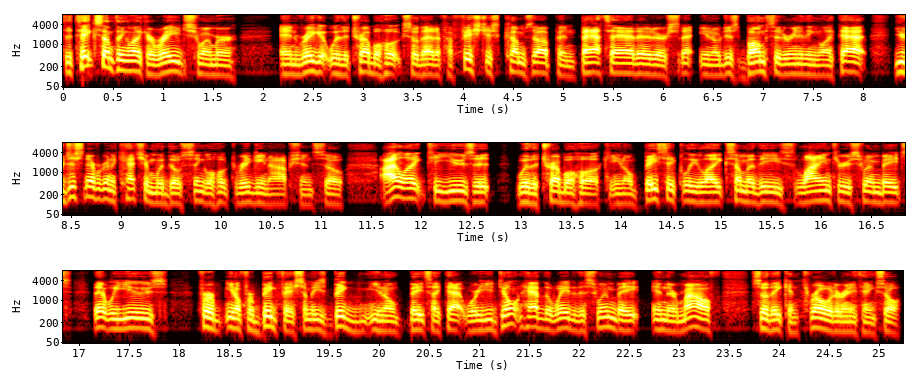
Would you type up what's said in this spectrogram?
to take something like a rage swimmer and rig it with a treble hook so that if a fish just comes up and bats at it or you know just bumps it or anything like that, you're just never going to catch them with those single hooked rigging options. So I like to use it with a treble hook, you know, basically like some of these line through swim baits that we use for, you know, for big fish, some of these big, you know, baits like that, where you don't have the weight of the swim bait in their mouth so they can throw it or anything. So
